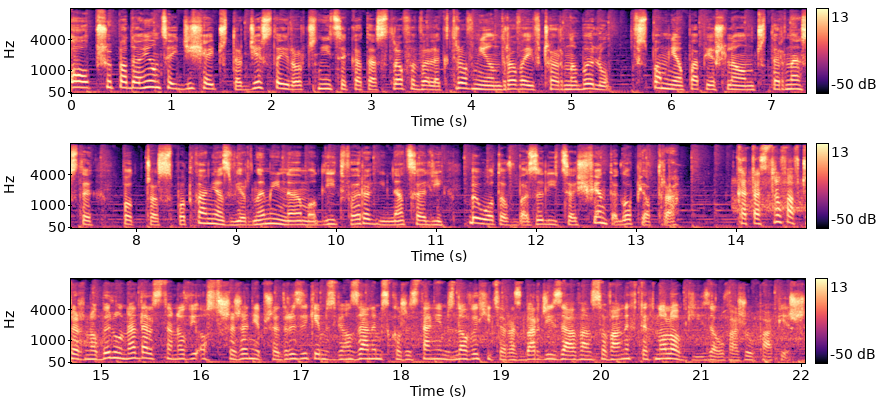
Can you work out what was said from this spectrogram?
O przypadającej dzisiaj 40. rocznicy katastrofy w elektrowni jądrowej w Czarnobylu wspomniał papież Leon XIV podczas spotkania z wiernymi na modlitwę Regina Celi. Było to w Bazylice Świętego Piotra. Katastrofa w Czernobylu nadal stanowi ostrzeżenie przed ryzykiem związanym z korzystaniem z nowych i coraz bardziej zaawansowanych technologii, zauważył papież.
